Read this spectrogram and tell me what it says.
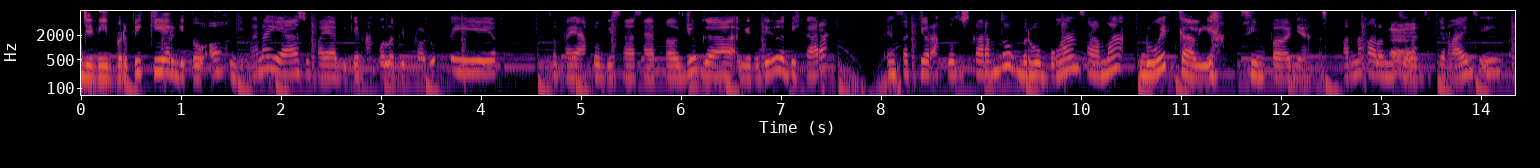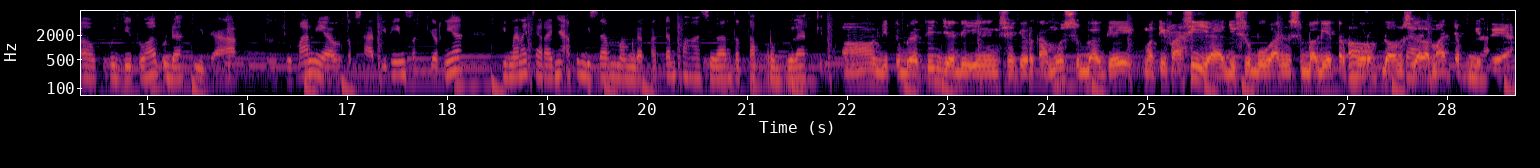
Jadi berpikir gitu, oh gimana ya supaya bikin aku lebih produktif, supaya aku bisa settle juga gitu. Jadi lebih ke arah insecure aku tuh sekarang tuh berhubungan sama duit kali ya simpelnya. Karena kalau mikirin insecure lain sih uh, puji Tuhan udah tidak gitu. Cuman ya untuk saat ini insecure-nya gimana caranya aku bisa mendapatkan penghasilan tetap per bulan gitu. Oh gitu berarti jadi insecure kamu sebagai motivasi ya justru bukan sebagai terpuruk oh, down segala macam gitu ya.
